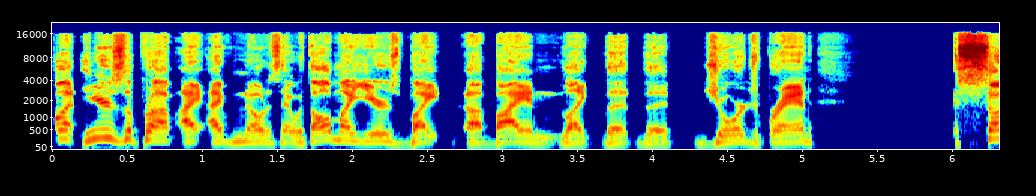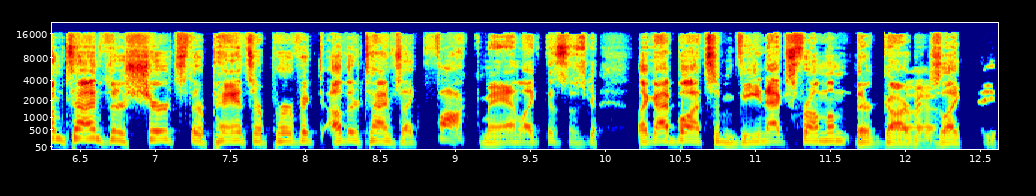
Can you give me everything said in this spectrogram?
But here's the problem. I, I've noticed that with all my years bite, uh, buying like the the George brand, sometimes their shirts, their pants are perfect. Other times, like fuck, man, like this is good. Like I bought some V necks from them. They're garbage. yeah. Like they,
